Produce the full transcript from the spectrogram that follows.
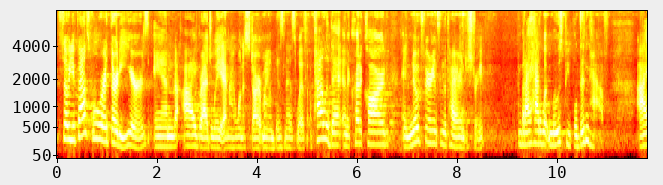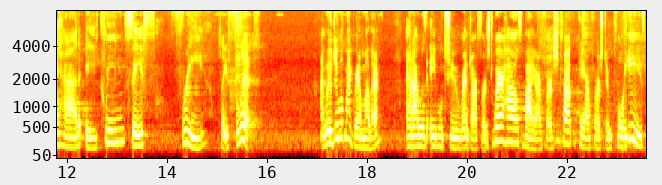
So you fast forward 30 years and I graduate and I want to start my own business with a pile of debt and a credit card and no experience in the tire industry. But I had what most people didn't have. I had a clean, safe, free place to live. I moved in with my grandmother and I was able to rent our first warehouse, buy our first truck, pay our first employees,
